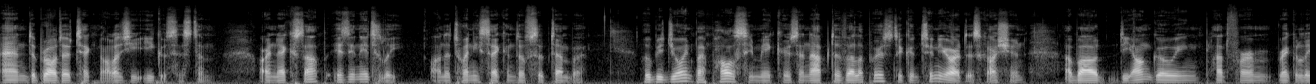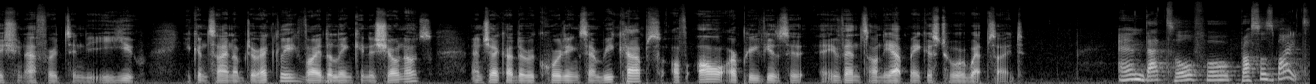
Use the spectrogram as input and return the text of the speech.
and the broader technology ecosystem. Our next stop is in Italy on the 22nd of September. We'll be joined by policymakers and app developers to continue our discussion about the ongoing platform regulation efforts in the EU. You can sign up directly via the link in the show notes and check out the recordings and recaps of all our previous events on the App Makers Tour website. And that's all for Brussels Byte.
